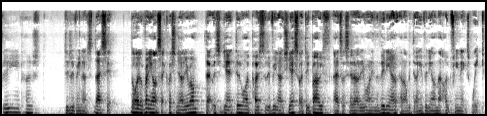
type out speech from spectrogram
Do you post delivery notes? That's it. Lloyd, I've already answered that question earlier on. That was, yeah, do I post delivery notes? Yes, I do both, as I said earlier on in the video, and I'll be doing a video on that hopefully next week.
